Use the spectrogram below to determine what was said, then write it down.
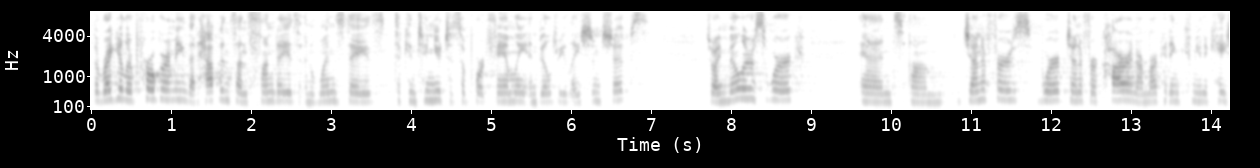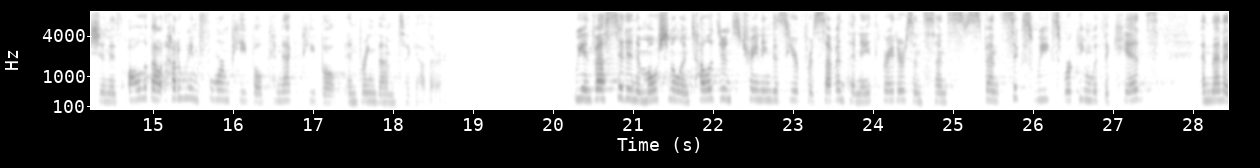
The regular programming that happens on Sundays and Wednesdays to continue to support family and build relationships. Joy Miller's work and um, Jennifer's work, Jennifer Carr, and our marketing communication is all about how do we inform people, connect people, and bring them together. We invested in emotional intelligence training this year for seventh and eighth graders and spent six weeks working with the kids, and then a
